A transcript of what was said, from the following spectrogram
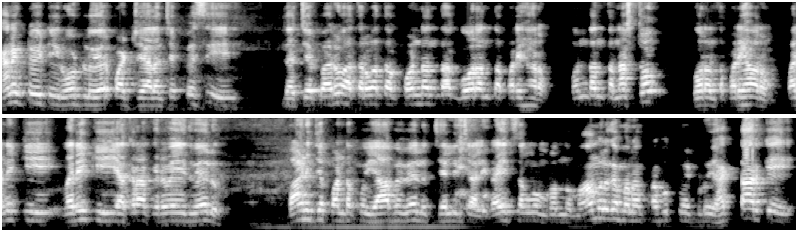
కనెక్టివిటీ రోడ్లు ఏర్పాటు చేయాలని చెప్పేసి చెప్పారు. ఆ తర్వాత కొండంత గోరంత పరిహారం. కొండంత నష్టం గోరంత పరిహారం. పనికి వరికి ఎకరాకు ఇరవై ఐదు వేలు. వాణిజ్య పంటకు యాభై వేలు చెల్లించాలి. రైతు సంఘం బృందం. మామూలుగా మన ప్రభుత్వం ఇప్పుడు హెక్టార్కి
